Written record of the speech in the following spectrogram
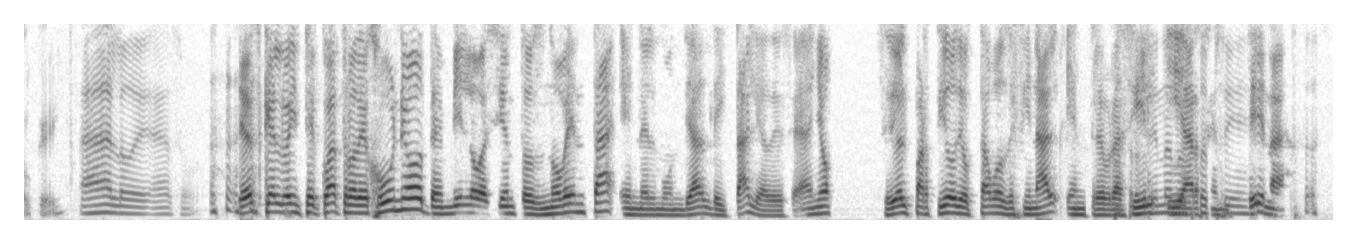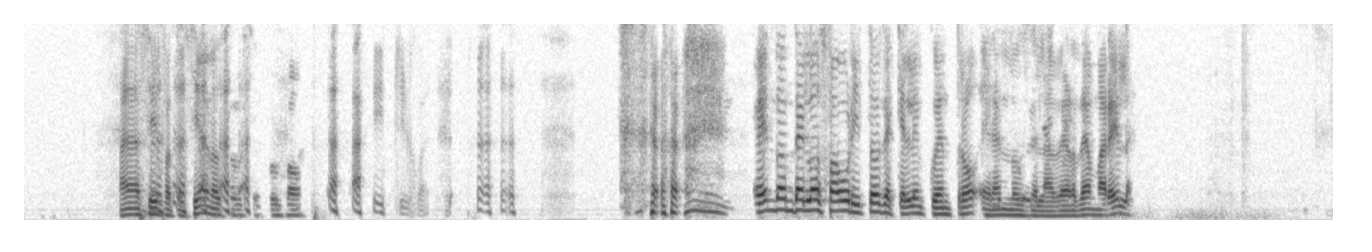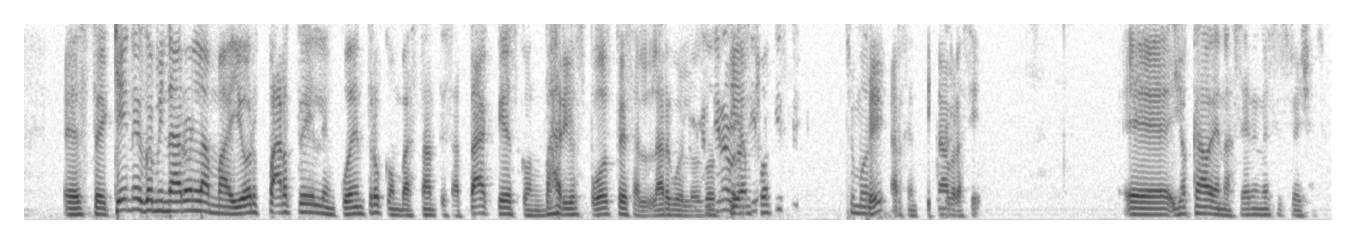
Ok. Ah, lo de. ah, su- Y es que el 24 de junio de 1990, en el Mundial de Italia de ese año, se dio el partido de octavos de final entre Brasil y Patrocínanos, Pepsi. Argentina. Ah, sí, patrocínanos, por favor. Ay, chihuahua. en donde los favoritos de aquel encuentro eran los de la verde amarela. Este, quienes dominaron la mayor parte del encuentro con bastantes ataques, con varios postes a lo largo de los dos Argentina, Brasil, tiempos. Simón. Sí, Argentina, Brasil. Eh, yo acabo de nacer en esas fechas.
